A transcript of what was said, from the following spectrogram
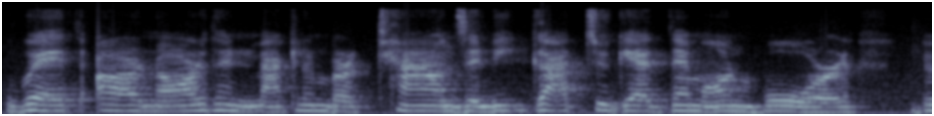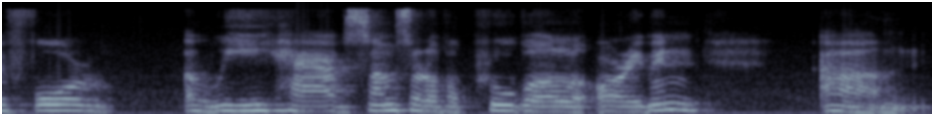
with our northern Mecklenburg towns, and we got to get them on board before uh, we have some sort of approval or even um,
